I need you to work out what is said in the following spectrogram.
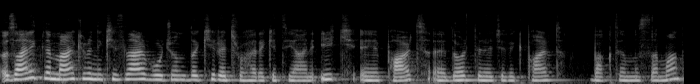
Özellikle Merkür'ün ikizler burcundaki retro hareketi yani ilk e, part 4 derecelik part baktığımız zaman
